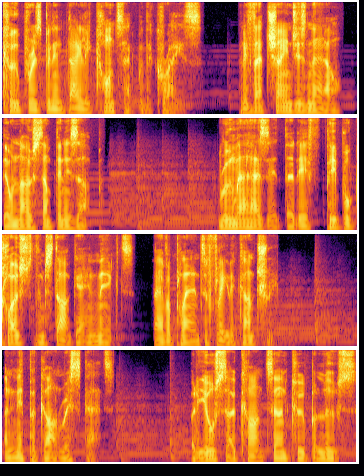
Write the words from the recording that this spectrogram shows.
Cooper has been in daily contact with the Krays, and if that changes now, they'll know something is up. Rumour has it that if people close to them start getting nicked, they have a plan to flee the country. And Nipper can't risk that. But he also can't turn Cooper loose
